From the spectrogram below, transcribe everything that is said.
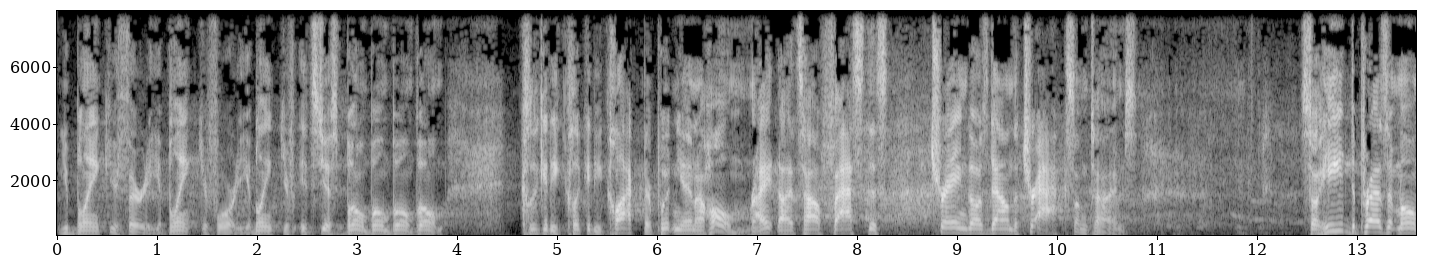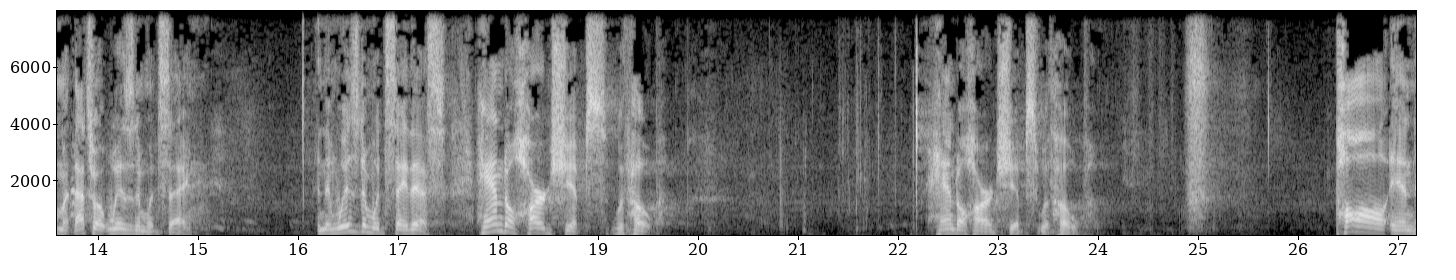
You blink, you're 30. You blink, you're 40. You blink, you're, it's just boom, boom, boom, boom. Clickety, clickety, clack. They're putting you in a home, right? That's how fast this train goes down the track sometimes. So heed the present moment. That's what wisdom would say. And then wisdom would say this handle hardships with hope. Handle hardships with hope. Paul in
